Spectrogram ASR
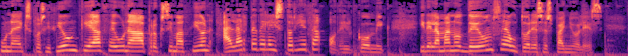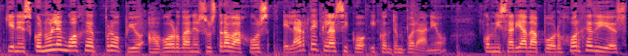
Una exposición que hace una aproximación al arte de la historieta o del cómic y de la mano de 11 autores españoles quienes con un lenguaje propio abordan en sus trabajos el arte clásico y contemporáneo. Comisariada por Jorge Díez,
